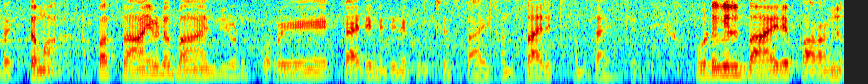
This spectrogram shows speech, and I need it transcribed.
വ്യക്തമാണ് അപ്പോൾ സായിയുടെ ഭാര്യയോട് കുറേ കാര്യം ഇതിനെക്കുറിച്ച് സായി സംസാരിച്ച് സംസാരിച്ച് ഒടുവിൽ ഭാര്യ പറഞ്ഞു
